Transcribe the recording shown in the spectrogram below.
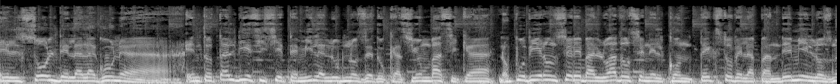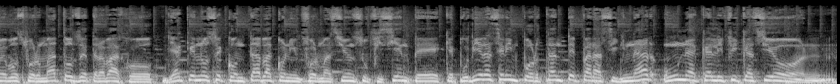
El Sol de la Laguna. En total 17 mil alumnos de educación básica no pudieron ser evaluados en el contexto de la pandemia y los nuevos formatos de trabajo, ya que no se contaba con información suficiente que pudiera ser importante para asignar una calificación.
